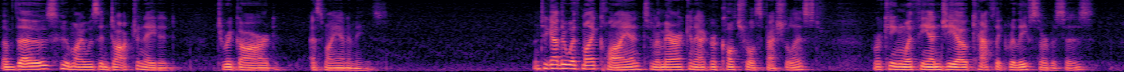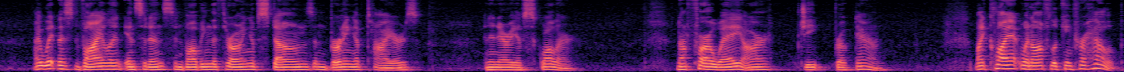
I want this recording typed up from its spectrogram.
of those whom I was indoctrinated to regard as my enemies. And together with my client, an American agricultural specialist, working with the NGO Catholic Relief Services, I witnessed violent incidents involving the throwing of stones and burning of tires in an area of squalor. Not far away, our Jeep broke down. My client went off looking for help.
